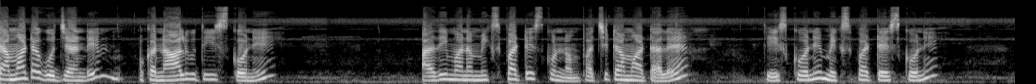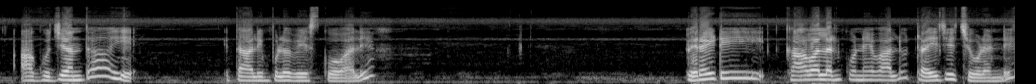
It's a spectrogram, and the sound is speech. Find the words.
టమాటా గుజ్జండి ఒక నాలుగు తీసుకొని అది మనం మిక్స్ పట్టేసుకున్నాం పచ్చి టమాటాలే. తీసుకొని మిక్స్ పట్టేసుకొని ఆ గుజ్జు అంతా తాలింపులో వేసుకోవాలి. వెరైటీ కావాలనుకునే వాళ్ళు ట్రై చేసి చూడండి.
